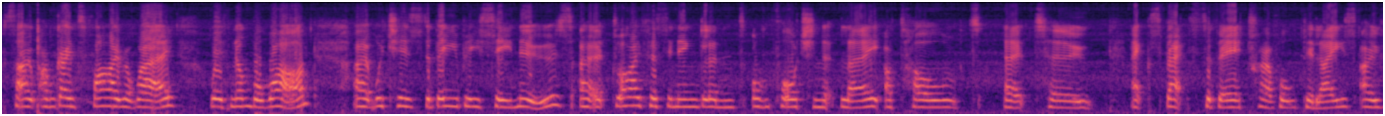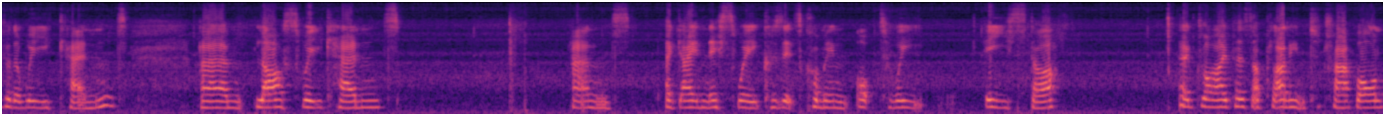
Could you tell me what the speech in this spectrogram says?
So i'm going to fire away with number one uh, which is the bbc news. Uh, drivers in england unfortunately are told uh, to expect severe travel delays over the weekend um, last weekend and again this week because it's coming up to e Easter. Drivers are planning to travel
